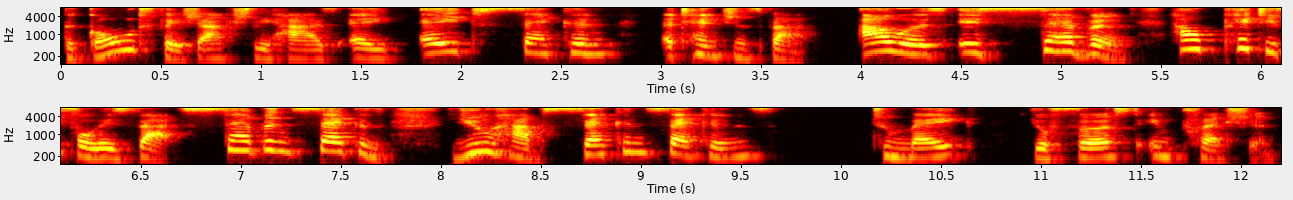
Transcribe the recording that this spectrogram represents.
The goldfish actually has a 8 second attention span. Ours is seven. How pitiful is that? Seven seconds. You have second seconds to make your first impression.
